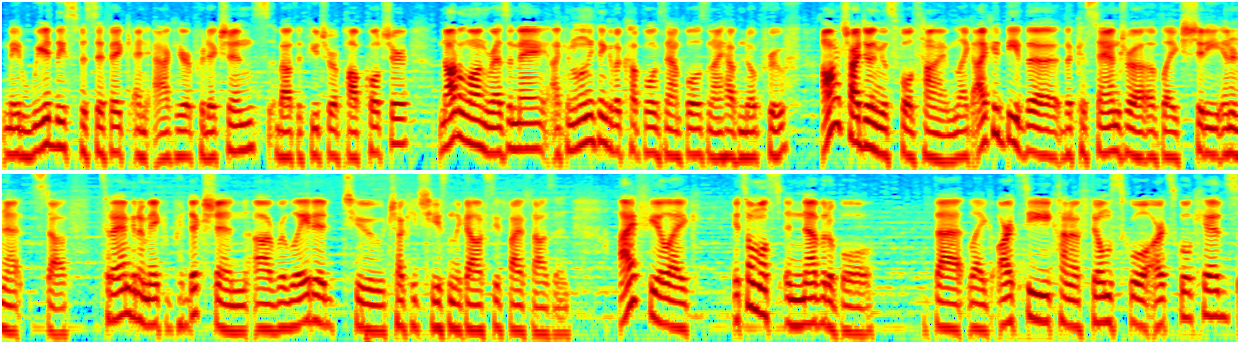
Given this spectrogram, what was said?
made weirdly specific and accurate predictions about the future of pop culture. Not a long resume, I can only think of a couple examples and I have no proof. I want to try doing this full time. Like, I could be the, the Cassandra of like shitty internet stuff. Today I'm gonna make a prediction uh, related to Chuck E. Cheese and the Galaxy 5000. I feel like it's almost inevitable that like artsy kind of film school, art school kids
